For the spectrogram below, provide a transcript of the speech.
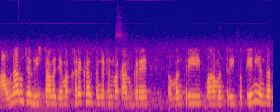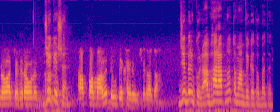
આવનારું જે લિસ્ટ આવે જેમાં ખરેખર સંગઠનમાં કામ કરે મંત્રી મહામંત્રી તો તેની અંદર નવા ચહેરાઓને આપવામાં આવે તેવું દેખાઈ રહ્યું છે. રાધા. જી બિલકુલ. આભાર આપનો તમામ વિગતો બદલ.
